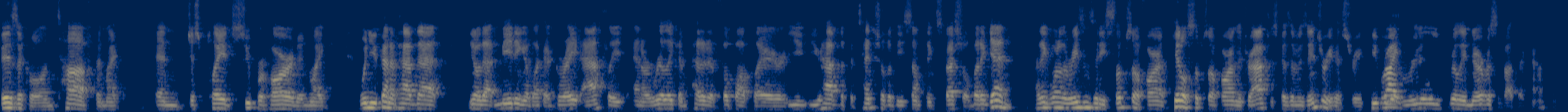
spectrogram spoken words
physical and tough, and like and just played super hard. And like when you kind of have that you know that meeting of like a great athlete and a really competitive football player, you you have the potential to be something special. But again, I think one of the reasons that he slipped so far, Kittle slipped so far in the draft, is because of his injury history. People Right. get really really nervous about that kind of thing.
